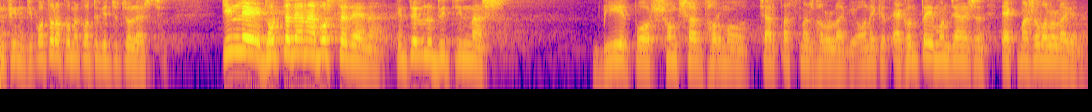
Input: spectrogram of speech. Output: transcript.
ইনফিনিটি কত রকমের কত কিছু চলে আসছে। কিনলে ধরতে দেয় না, বসতে দেয় না, কিন্তু এগুলো দুই তিন মাস। বিয়ের পর সংসার, ধর্ম, চার পাঁচ মাস ভালো লাগে। অনেকে এখন তো এমন জেনারেশন এক মাসও ভালো লাগে না।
